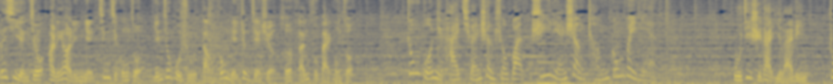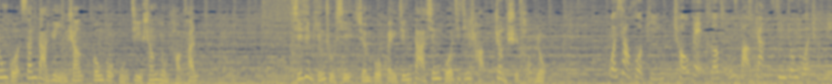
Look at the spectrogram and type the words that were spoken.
分析研究二零二零年经济工作，研究部署党风廉政建设和反腐败工作。中国女排全胜收官，十一连胜成功卫冕。五 G 时代已来临，中国三大运营商公布五 G 商用套餐。习近平主席宣布北京大兴国际机场正式投用。我校获评筹备和服务保障新中国成立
